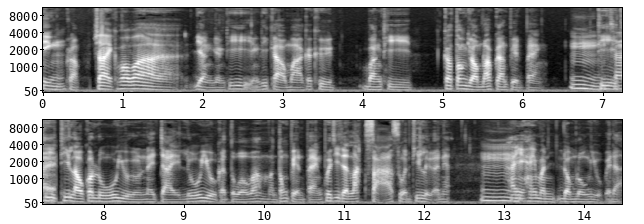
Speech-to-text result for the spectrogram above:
ริงๆ ครับ ใช่เพราะว่าอย่างอย่างที่อย่างที่กล่าวมาก็คือบางทีก็ต้องยอมรับการเปลี่ยนแปลงที่ที่ที่เราก็รู้อยู่ในใจรู้อยู่กับตัวว่ามันต้องเปลี่ยนแปลงเพื่อที่จะรักษาส่วนที่เหลือเนี่ยให้ให้มันดำรงอยู่ไปได้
